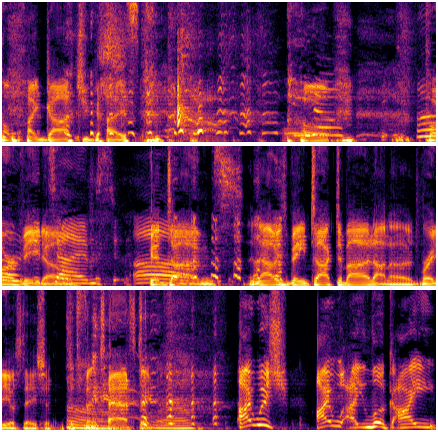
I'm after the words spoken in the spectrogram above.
Oh my God, you guys. Oh, Ah, poor Vito. Good times. Good oh. times. Now he's being talked about on a radio station. It's oh, fantastic. I wish. I, I look. I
